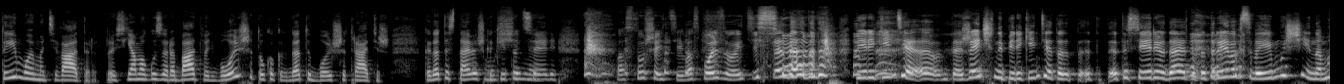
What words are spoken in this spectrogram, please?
ты мой мотиватор. То есть я могу зарабатывать больше только когда ты больше тратишь, когда ты ставишь какие-то цели. Послушайте, воспользуйтесь. Да-да-да, перекиньте, э, женщины, перекиньте эту серию, да, этот отрывок своим мужчинам.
